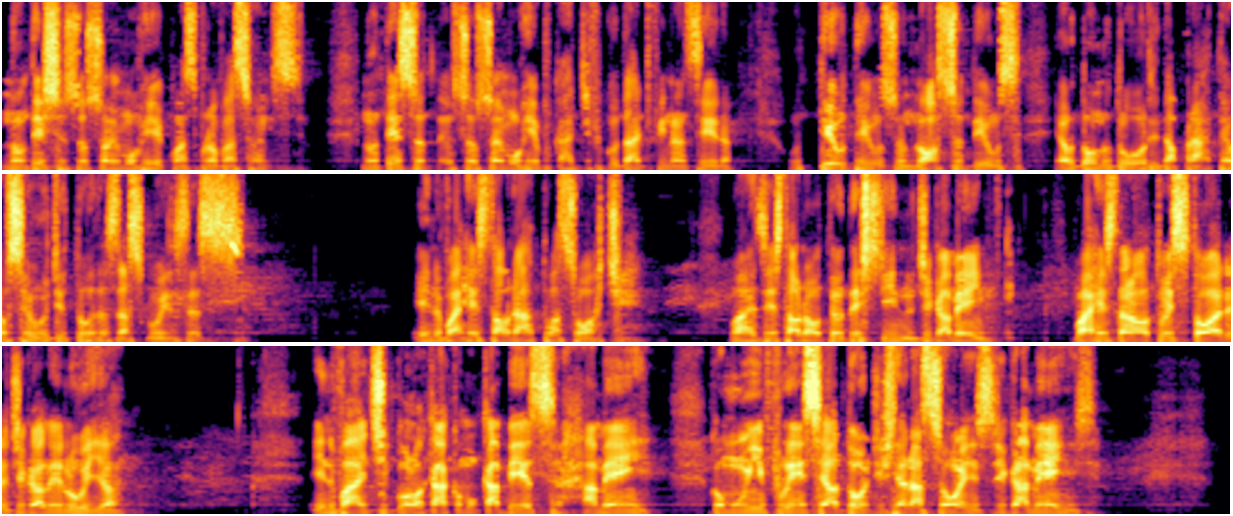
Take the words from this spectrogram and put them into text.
Não deixe o seu sonho morrer com as provações. Não deixe o seu sonho morrer por causa de dificuldade financeira. O teu Deus, o nosso Deus, é o dono do ouro e da prata, é o Senhor de todas as coisas. Ele vai restaurar a tua sorte, vai restaurar o teu destino, diga amém. Vai restaurar a tua história, diga aleluia. Ele vai te colocar como cabeça, amém como um influenciador de gerações. Diga amém.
